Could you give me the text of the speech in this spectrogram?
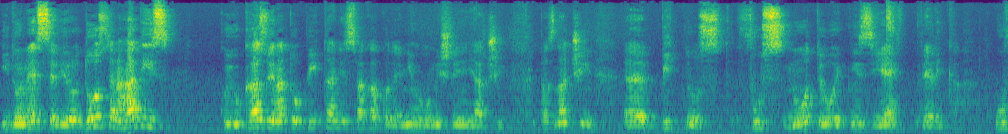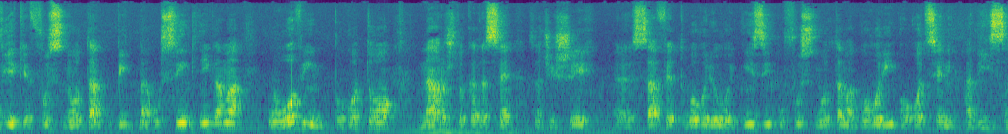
i donese vjerodostan hadis koji ukazuje na to pitanje, svakako da je njihovo mišljenje jači. Pa znači, e, bitnost fus note u ovoj knjizi je velika. Uvijek je fus nota bitna u svim knjigama, u ovim pogotovo, narošto kada se, znači, šeh e, Safet govori o ovoj knjizi, u fus notama govori o ocjeni hadisa.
